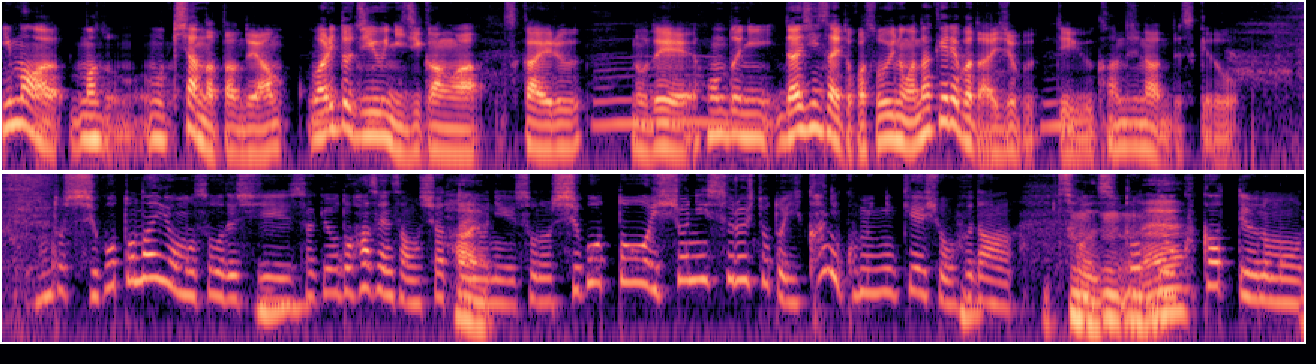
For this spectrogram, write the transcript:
今はまずもう記者になったんであ割と自由に時間は使えるので本当に大震災とかそういうのがなければ大丈夫っていう感じなんですけど本当仕事内容もそうですし、先ほどハセンさんおっしゃったように、その仕事を一緒にする人といかにコミュニケーションを普段そうですよ取ってねおくかっていうのも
